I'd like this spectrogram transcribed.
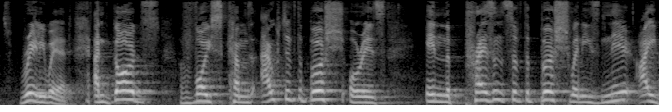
It's really weird. And God's voice comes out of the bush or is in the presence of the bush when he's near. I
